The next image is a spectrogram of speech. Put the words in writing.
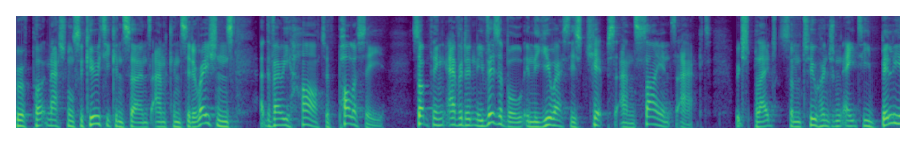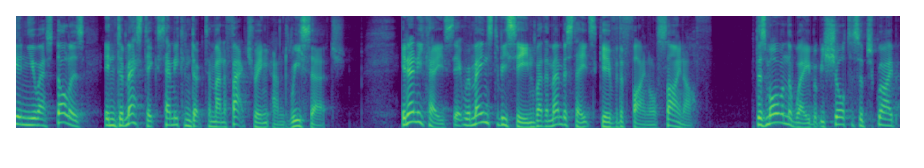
who have put national security concerns and considerations at the very heart of policy, something evidently visible in the US's Chips and Science Act, which pledged some 280 billion US dollars in domestic semiconductor manufacturing and research. In any case, it remains to be seen whether member states give the final sign off. There's more on the way, but be sure to subscribe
